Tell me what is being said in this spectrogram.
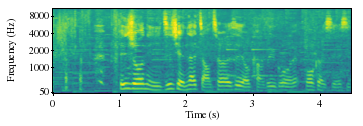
听说你之前在找车是有考虑过 Focus ST，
